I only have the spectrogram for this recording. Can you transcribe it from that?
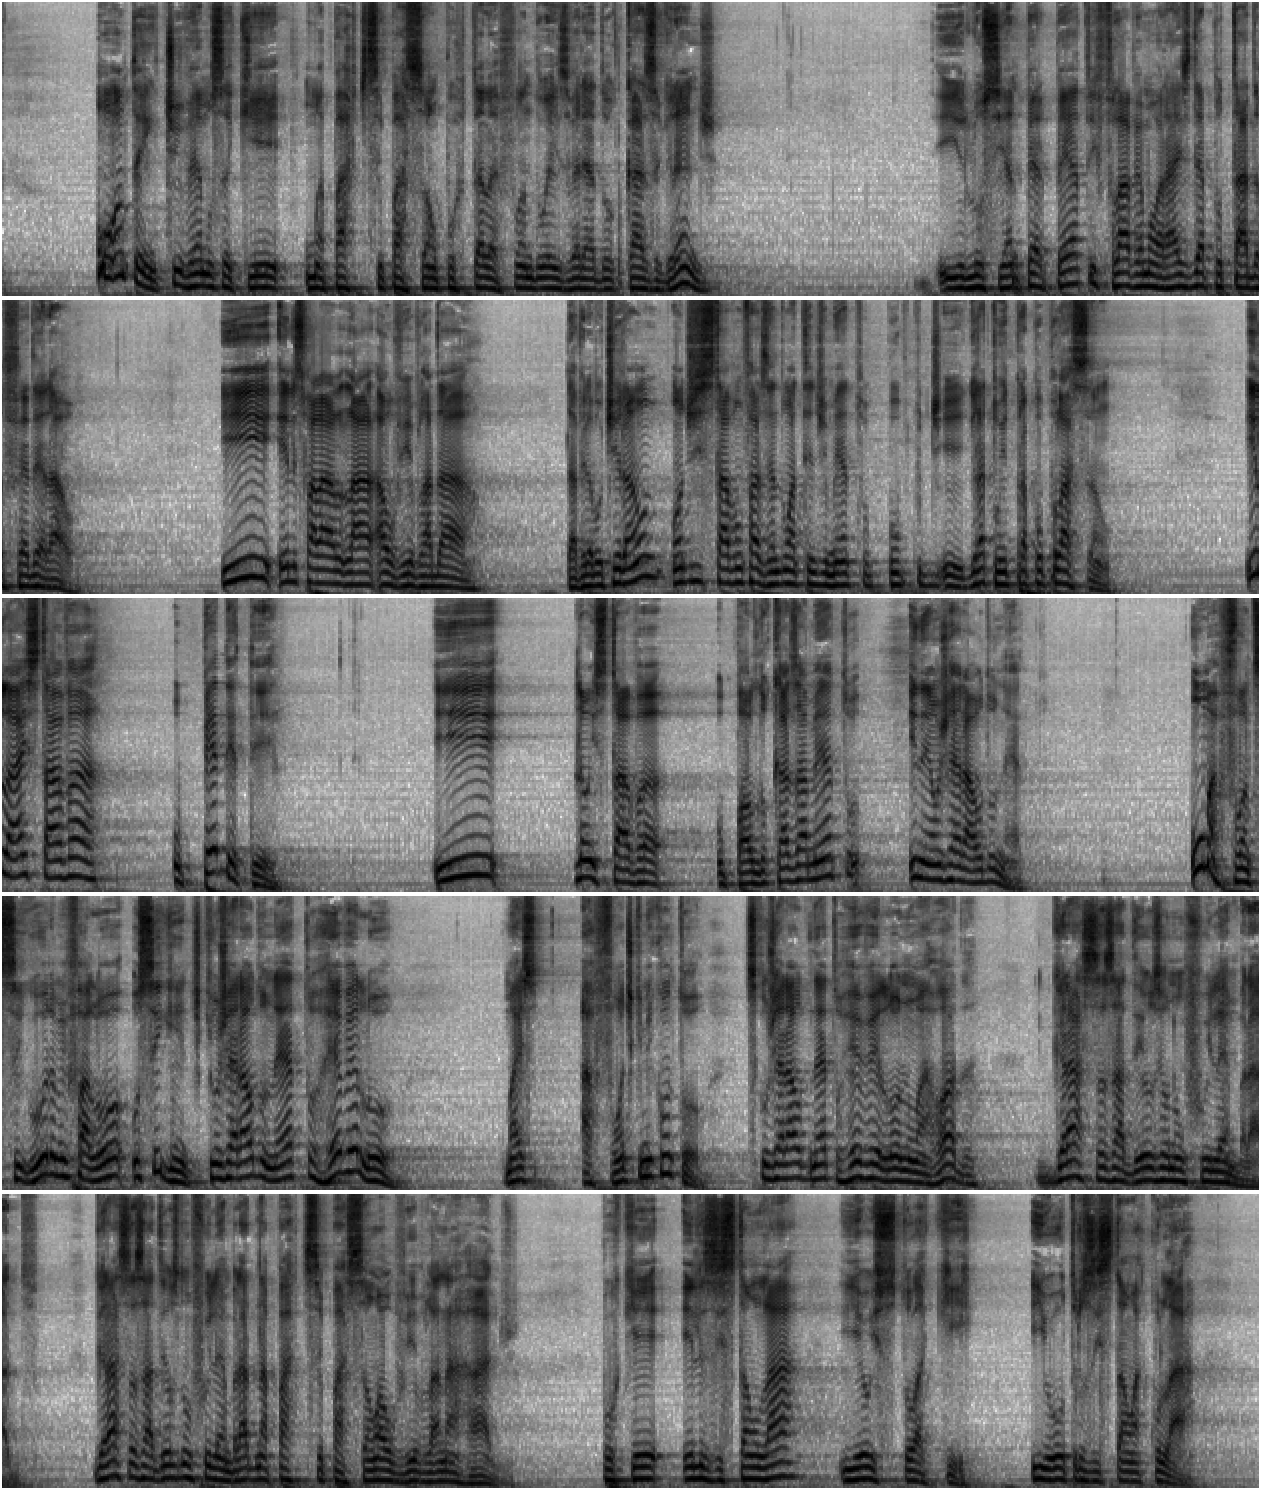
Ontem tivemos aqui uma participação por telefone do ex-vereador Casa Grande e Luciano Perpétuo e Flávia Moraes, deputada federal. E eles falaram lá ao vivo lá da, da Vila Mutirão, onde estavam fazendo um atendimento público de, gratuito para a população. E lá estava o PDT. E não estava o Paulo do Casamento e nem o Geraldo Neto. Uma fonte segura me falou o seguinte: que o Geraldo Neto revelou, mas a fonte que me contou, disse que o Geraldo Neto revelou numa roda, graças a Deus eu não fui lembrado. Graças a Deus não fui lembrado na participação ao vivo lá na rádio. Porque eles estão lá e eu estou aqui. E outros estão acolá.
